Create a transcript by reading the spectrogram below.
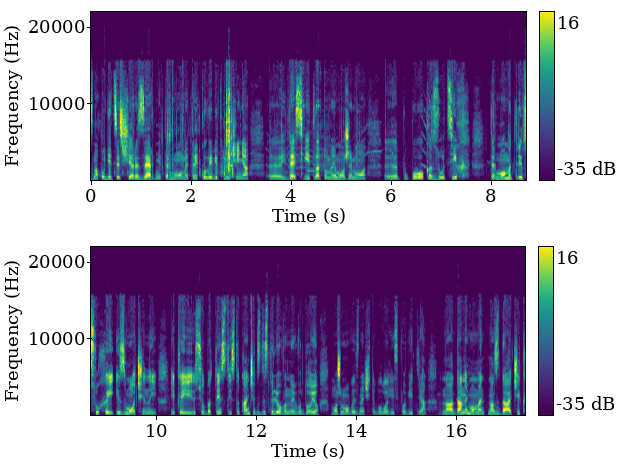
знаходяться ще резервні термометри. Коли відключення йде світла, то ми можемо по показу цих термометрів, сухий і змочений, який ось батист, і стаканчик з дистильованою водою, можемо визначити вологість повітря. На даний момент у нас датчик,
